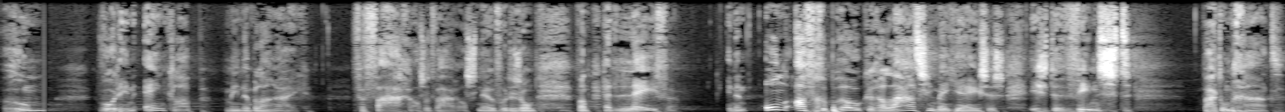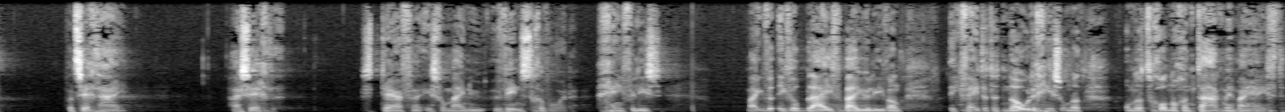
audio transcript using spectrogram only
roem, worden in één klap minder belangrijk. Vervagen als het ware, als sneeuw voor de zon. Want het leven in een onafgebroken relatie met Jezus is de winst waar het om gaat. Wat zegt hij? Hij zegt, sterven is voor mij nu winst geworden, geen verlies. Maar ik wil, ik wil blijven bij jullie, want ik weet dat het nodig is, omdat, omdat God nog een taak met mij heeft.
